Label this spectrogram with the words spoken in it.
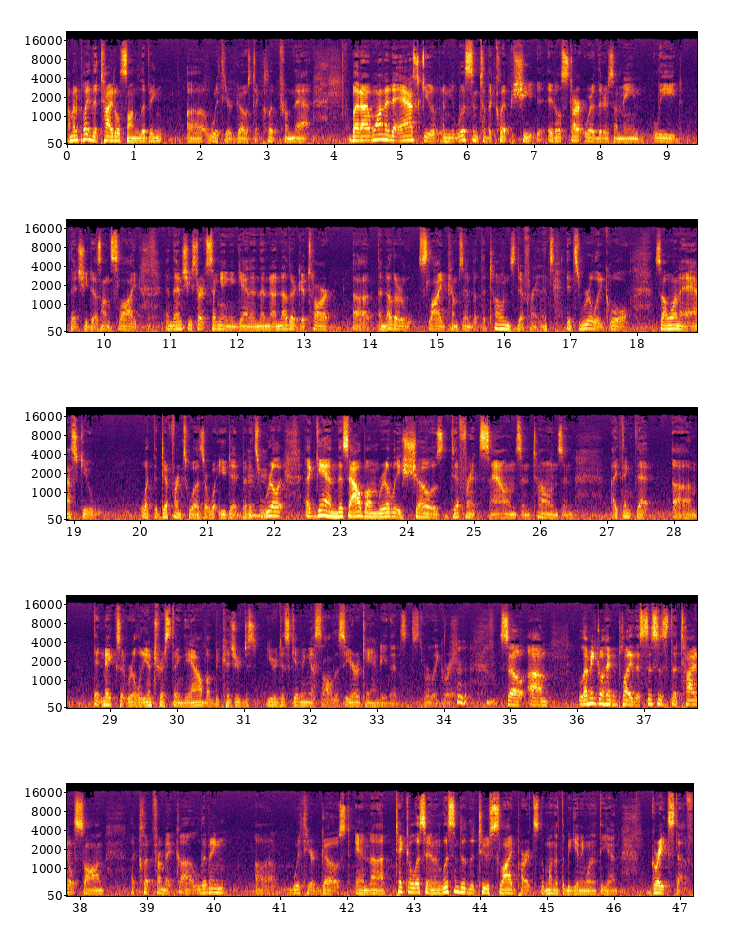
I'm going to play the title song "Living uh, with Your Ghost," a clip from that. But I wanted to ask you when you listen to the clip, she it'll start where there's a main lead that she does on slide, and then she starts singing again, and then another guitar. Uh, another slide comes in, but the tone's different. It's it's really cool. So I want to ask you what the difference was or what you did. But it's really, again, this album really shows different sounds and tones, and I think that um, it makes it really interesting the album because you're just you're just giving us all this ear candy that's really great. so um, let me go ahead and play this. This is the title song, a clip from it, uh, "Living." Uh, with your ghost. And uh, take a listen and listen to the two slide parts the one at the beginning one at the end. Great stuff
